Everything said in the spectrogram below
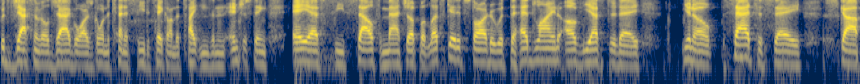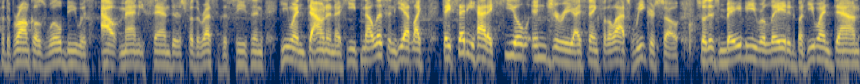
with Jacksonville Jaguars going to Tennessee to take on the Titans in an interesting AFC South matchup. But let's get it started with the headline of yesterday. You know, sad to say, Scott, but the Broncos will be without Manny Sanders for the rest of the season. He went down in a heap. Now, listen, he had like, they said he had a heel injury, I think, for the last week or so. So this may be related, but he went down,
